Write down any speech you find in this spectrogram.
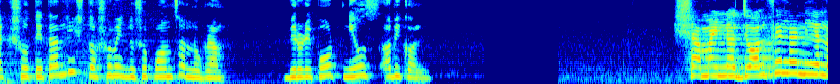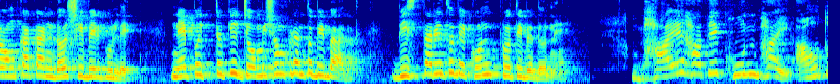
একশো তেতাল্লিশ দশমিক দুশো পঞ্চান্ন গ্রাম। ব্যুরো রিপোর্ট, নিউজ অবিকল। সামান্য জল ফেলা নিয়ে লঙ্কাকাণ্ড শিবিরগুলে নেপথ্য কি জমি সংক্রান্ত বিবাদ? বিস্তারিত দেখুন প্রতিবেদনে। ভাইয়ের হাতে খুন ভাই, আহত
